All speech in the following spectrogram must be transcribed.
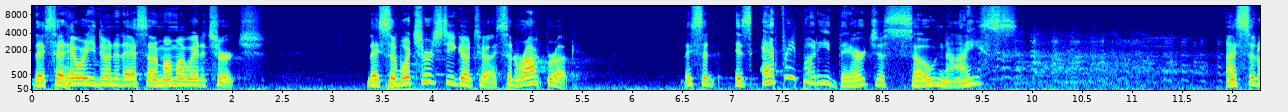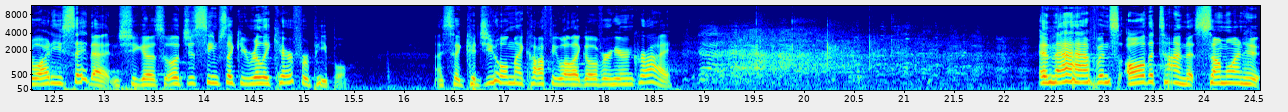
they said, Hey, what are you doing today? I said, I'm on my way to church. They said, What church do you go to? I said, Rockbrook. They said, Is everybody there just so nice? I said, Why do you say that? And she goes, Well, it just seems like you really care for people. I said, Could you hold my coffee while I go over here and cry? and that happens all the time that someone who,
